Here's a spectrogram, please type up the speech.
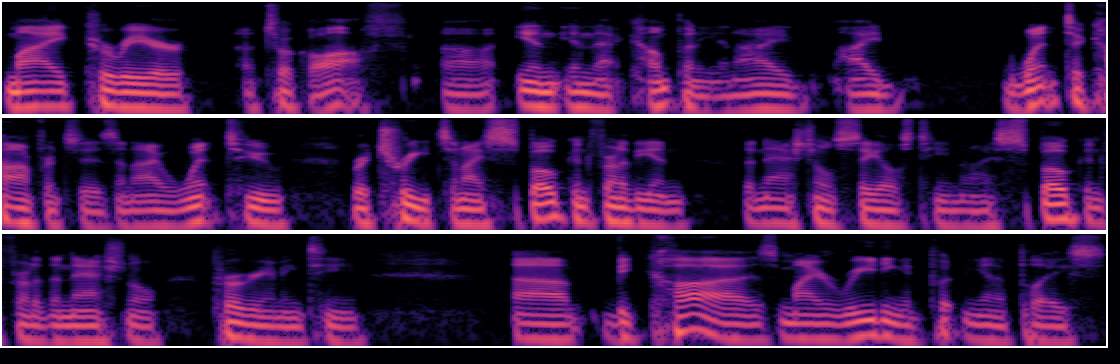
my career uh, took off uh, in in that company, and I I went to conferences and I went to retreats and I spoke in front of the the national sales team and I spoke in front of the national programming team uh, because my reading had put me in a place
